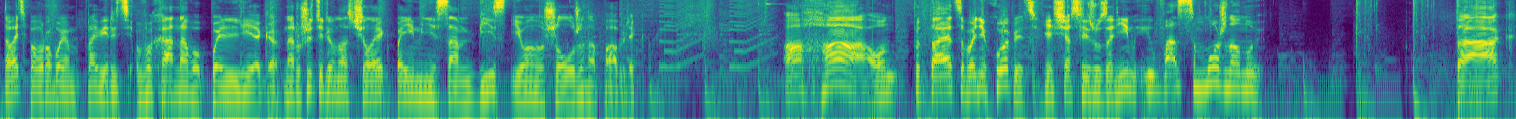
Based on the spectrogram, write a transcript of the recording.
Давайте попробуем проверить ВХ на ВП Лего. Нарушитель у нас человек по имени Сам Бист, и он ушел уже на паблик. Ага, он пытается банихопить. Я сейчас слежу за ним, и возможно он... Так.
